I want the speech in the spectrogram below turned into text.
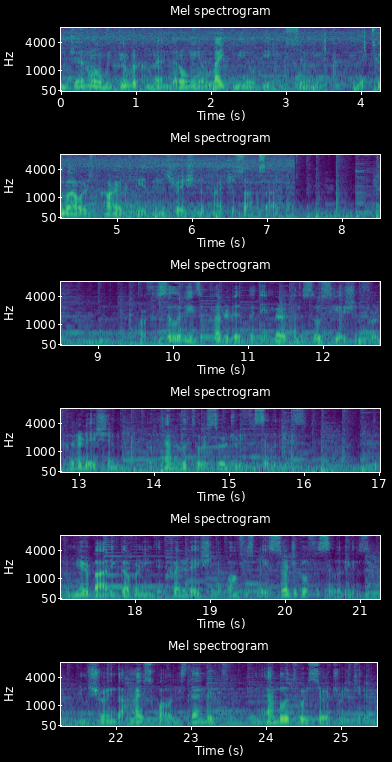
in general, we do recommend that only a light meal be consumed in the two hours prior to the administration of nitrous oxide. Our facility is accredited by the American Association for Accreditation of Ambulatory Surgery Facilities, the premier body governing the accreditation of office based surgical facilities ensuring the highest quality standards in ambulatory surgery care.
